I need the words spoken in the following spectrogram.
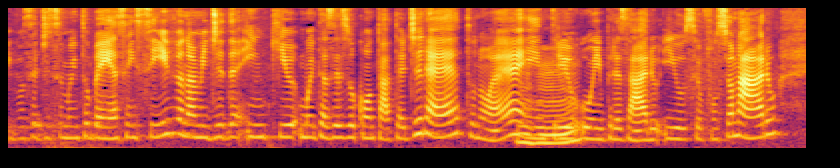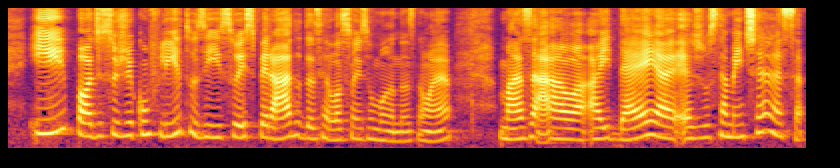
e você disse muito bem, é sensível na medida em que muitas vezes o contato é direto, não é? Uhum. Entre o empresário e o seu funcionário. E pode surgir conflitos, e isso é esperado das relações humanas, não é? Mas a, a ideia é justamente essa:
